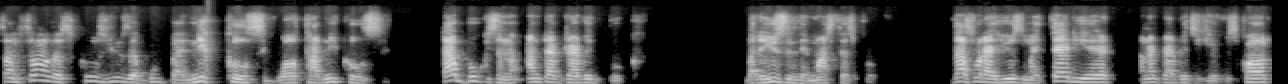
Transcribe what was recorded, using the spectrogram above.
some, some of the schools use a book by Nicholson, Walter Nicholson. That book is an undergraduate book, but they use in the master's book. That's what I use my third year undergraduate year. It's called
